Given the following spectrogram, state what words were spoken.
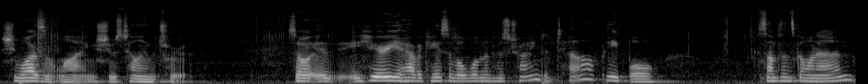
she wasn't lying. She was telling the truth. So it, here you have a case of a woman who's trying to tell people something's going on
